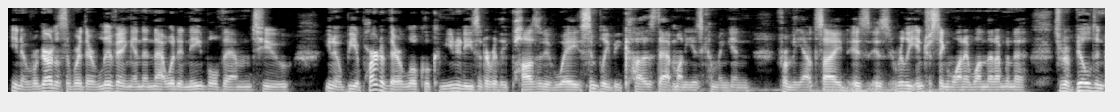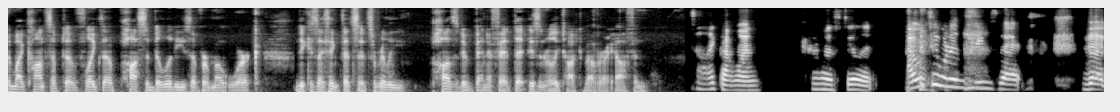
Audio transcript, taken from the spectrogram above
you know, regardless of where they're living. And then that would enable them to, you know, be a part of their local communities in a really positive way simply because that money is coming in from the outside is, is a really interesting one and one that I'm going to sort of build into my concept of like the possibilities of remote work because I think that's, it's a really positive benefit that isn't really talked about very often. I like that one. I kind of want to steal it. I would say one of the things that, that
